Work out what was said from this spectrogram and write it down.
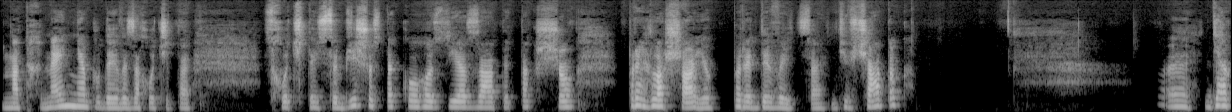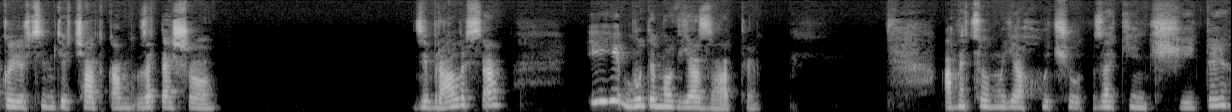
натхнення буде, і ви захочете схочете й собі щось такого зв'язати. Так що приглашаю передивитися дівчаток. Е, Дякую всім дівчаткам за те, що зібралися, і будемо в'язати. А на цьому я хочу закінчити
